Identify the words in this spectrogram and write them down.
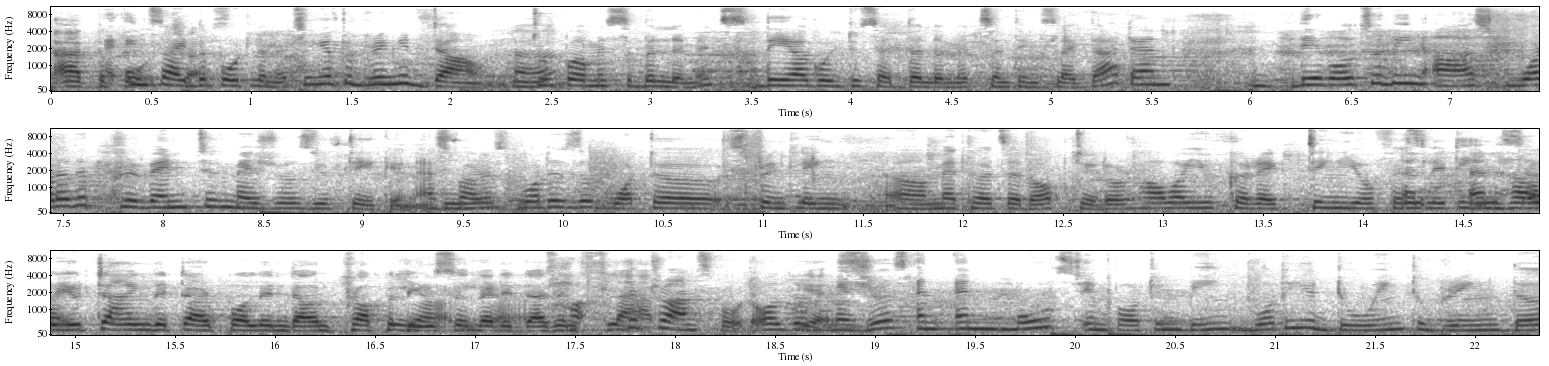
at the port inside the port limit. So you have to bring it down to Uh-huh. permissible limits. They are going to set the limits and things like that. And they've also been asked what are the preventive measures you've taken as far Mm-hmm. as what is the water sprinkling uh, methods adopted, or how are you correcting your facility and how inside? you're tying the tarpaulin down properly Yeah, so that it doesn't How- flap. The transport, all the Yes. measures, and and most important being, what are you doing to bring the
